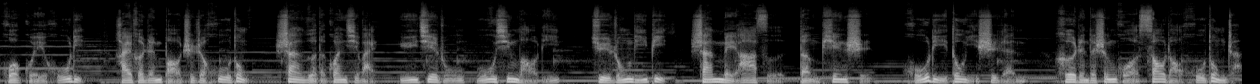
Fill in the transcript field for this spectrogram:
或鬼狐狸。还和人保持着互动、善恶的关系外，余皆如吴兴老狸、巨荣离璧、山妹阿紫等偏食狐狸，都已是人和人的生活骚扰互动着。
